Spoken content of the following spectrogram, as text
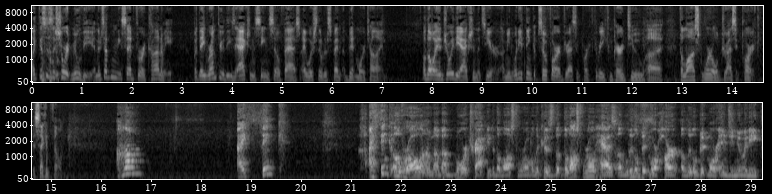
Like this is a short movie, and there's something to be said for economy. But they run through these action scenes so fast. I wish they would have spent a bit more time. Although I enjoy the action that's here. I mean, what do you think of so far of Jurassic Park three compared to uh, the Lost World Jurassic Park, the second film? Um, I think, I think overall, I'm, I'm, I'm more attracted to the Lost World only because the, the Lost World has a little bit more heart, a little bit more ingenuity.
